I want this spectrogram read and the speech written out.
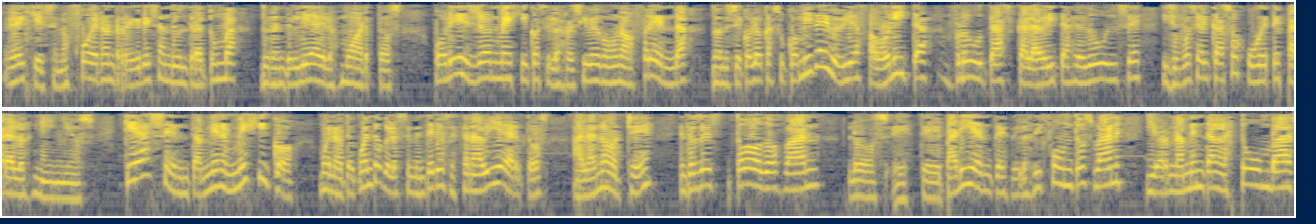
eh, que se nos fueron regresan de ultratumba durante el Día de los Muertos. Por ello, en México se los recibe con una ofrenda donde se coloca su comida y bebida favorita, frutas, calabritas de dulce y, si fuese el caso, juguetes para los niños. ¿Qué hacen también en México? Bueno, te cuento que los cementerios están abiertos a la noche, entonces todos van los este, parientes de los difuntos van y ornamentan las tumbas,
